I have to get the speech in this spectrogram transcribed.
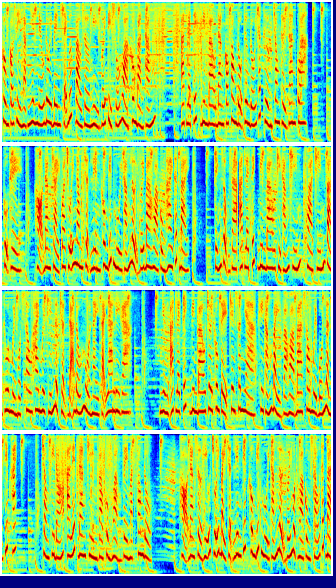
Không có gì ngạc nhiên nếu đôi bên sẽ bước vào giờ nghỉ với tỷ số hòa không bàn thắng. Athletic Bilbao đang có phong độ tương đối thất thường trong thời gian qua. Cụ thể, họ đang trải qua chuỗi 5 trận liền không biết mùi thắng lợi với ba hòa cùng hai thất bại. Tính rộng ra Athletic Bilbao chỉ thắng 9, hòa 9 và thua 11 sau 29 lượt trận đã đấu mùa này tại La Liga. Nhưng Athletic Bilbao chơi không tệ trên sân nhà khi thắng 7 và hòa 3 sau 14 lần tiếp khách. Trong khi đó, Alex đang chìm vào khủng hoảng về mặt phong độ. Họ đang sở hữu chuỗi 7 trận liên tiếp không biết mùi thắng lợi với một hòa cùng 6 thất bại,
